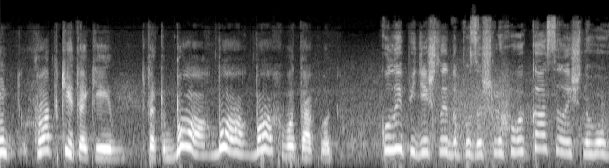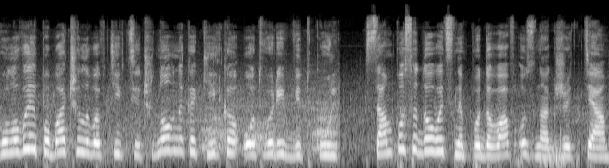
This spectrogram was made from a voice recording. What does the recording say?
ну, хлопки такие, так бах, бах, бах, вот так вот. Коли підійшли до позашляховика селищного голови, побачили в автівці чиновника кілька отворів від куль. Сам посадовець не подавав ознак життя.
